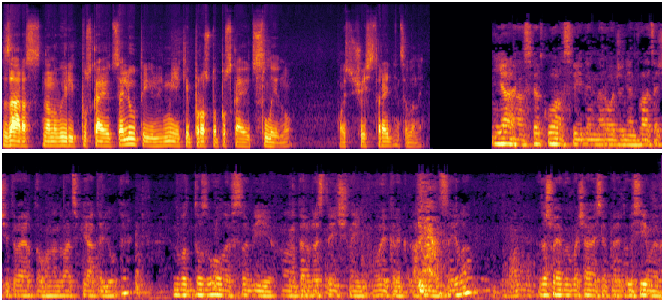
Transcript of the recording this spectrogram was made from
зараз на новий рік пускають салюти, і людьми, які просто пускають слину. Ось щось середнє це вони. Я святкував свій день народження 24 на 25 люте. Дво- Дозволив собі е, терористичний викрик Сила, за що я вибачаюся перед усіми,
